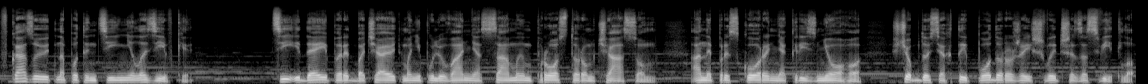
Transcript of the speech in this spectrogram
вказують на потенційні лазівки. Ці ідеї передбачають маніпулювання самим простором часом, а не прискорення крізь нього, щоб досягти подорожей швидше за світло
